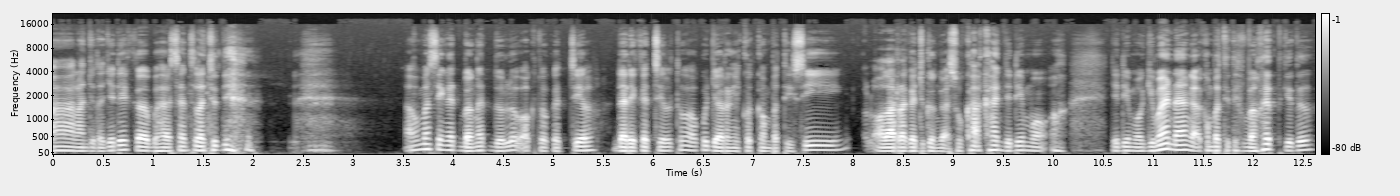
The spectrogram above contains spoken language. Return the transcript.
Ah, lanjut aja deh ke bahasan selanjutnya. Aku masih inget banget dulu waktu kecil, dari kecil tuh aku jarang ikut kompetisi, olahraga juga nggak suka kan, jadi mau jadi mau gimana, nggak kompetitif banget gitu.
